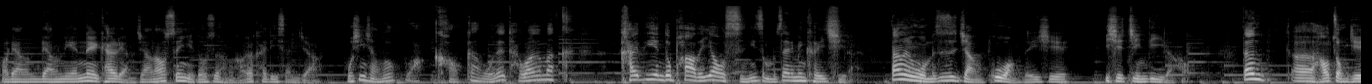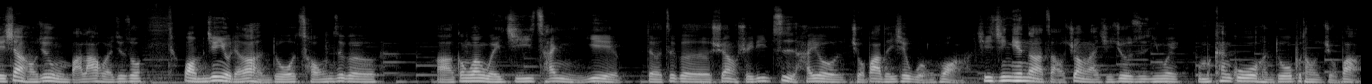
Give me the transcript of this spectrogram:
哦，两两年内开了两家，然后生意也都是很好，要开第三家。我心想说，哇靠，干我在台湾他妈开店都怕的要死，你怎么在那边可以起来？当然，我们这是讲过往的一些一些经历了哈。但呃，好总结一下哈，就是我们把它拉回来，就是说，哇，我们今天有聊到很多，从这个啊公关危机、餐饮业。的这个学长学弟制，还有酒吧的一些文化。其实今天呢，找 John 来，其实就是因为我们看过很多不同的酒吧。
